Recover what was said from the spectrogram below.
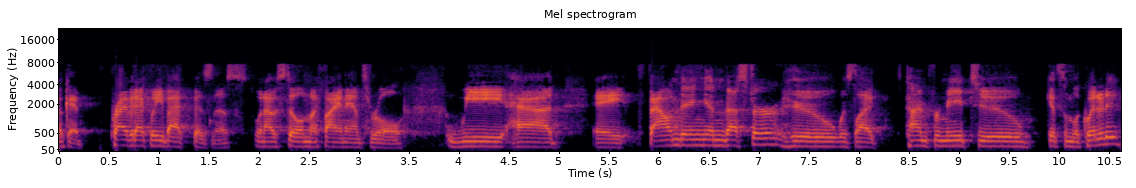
okay, private equity backed business when I was still in my finance role. We had a founding investor who was like, time for me to get some liquidity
